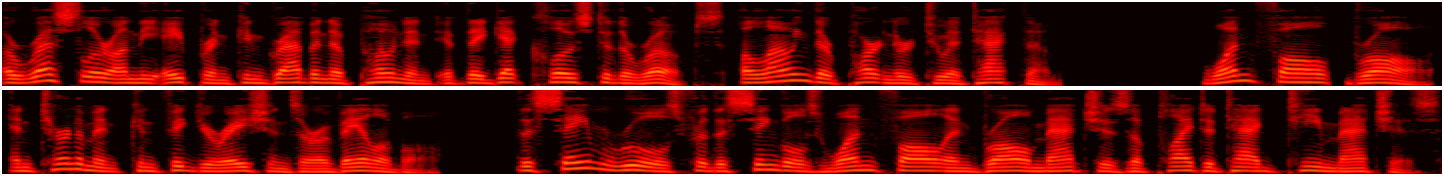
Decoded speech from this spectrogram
A wrestler on the apron can grab an opponent if they get close to the ropes, allowing their partner to attack them. One fall, brawl, and tournament configurations are available. The same rules for the singles one fall and brawl matches apply to tag team matches.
